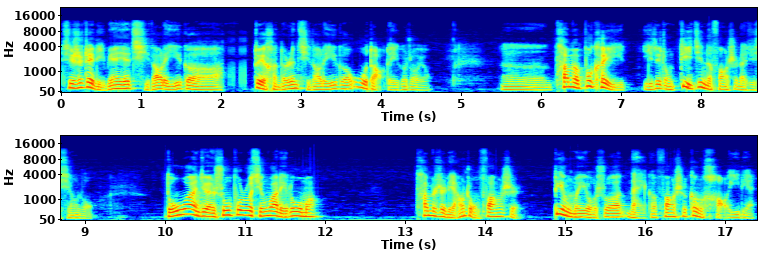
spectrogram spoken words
其实这里边也起到了一个对很多人起到了一个误导的一个作用。嗯，他们不可以以这种递进的方式来去形容，读万卷书不如行万里路吗？他们是两种方式，并没有说哪个方式更好一点。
